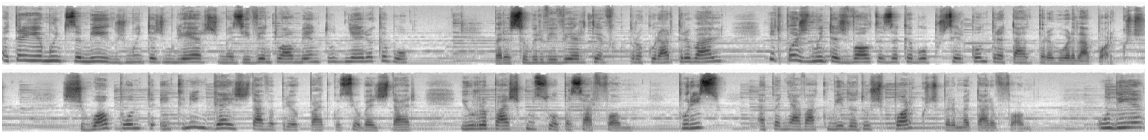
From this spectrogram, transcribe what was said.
atraía muitos amigos, muitas mulheres, mas eventualmente o dinheiro acabou. Para sobreviver, teve que procurar trabalho e, depois de muitas voltas, acabou por ser contratado para guardar porcos. Chegou ao ponto em que ninguém estava preocupado com o seu bem-estar e o rapaz começou a passar fome. Por isso, apanhava a comida dos porcos para matar a fome. Um dia,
